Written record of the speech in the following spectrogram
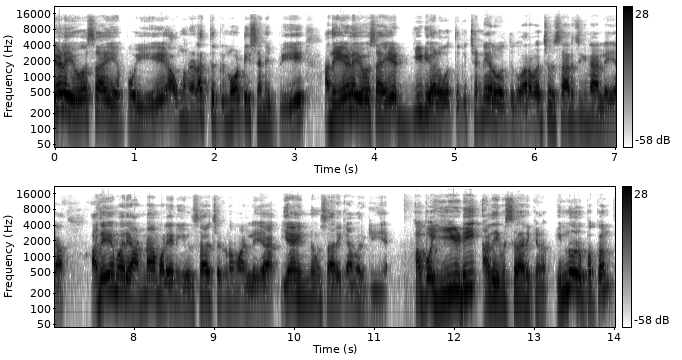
ஏழை விவசாயியை போய் அவங்க நிலத்துக்கு நோட்டீஸ் அனுப்பி அந்த ஏழை விவசாயியை ஈடி அலுவலகத்துக்கு சென்னை அலுவலகத்துக்கு வர வச்சு விசாரிச்சிங்களா இல்லையா? அதே மாதிரி அண்ணாமலையை நீங்கள் விசாரிச்சுக்கணுமா இல்லையா? ஏன் இன்னும் விசாரிக்காமல் இருக்கீங்க? அப்போ இடி அதை விசாரிக்கணும். இன்னொரு பக்கம்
